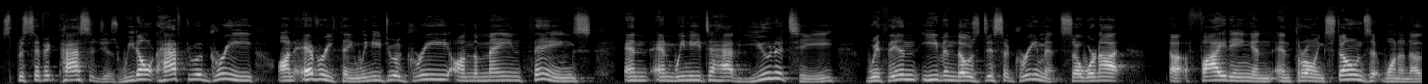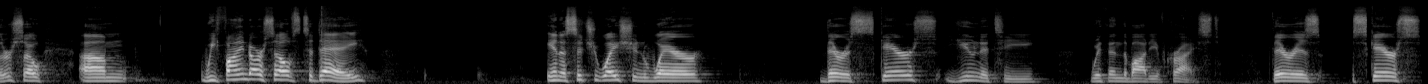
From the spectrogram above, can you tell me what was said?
specific passages. We don't have to agree on everything. We need to agree on the main things, and, and we need to have unity within even those disagreements. So we're not uh, fighting and, and throwing stones at one another. So um, we find ourselves today in a situation where there is scarce unity within the body of Christ. There is scarce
